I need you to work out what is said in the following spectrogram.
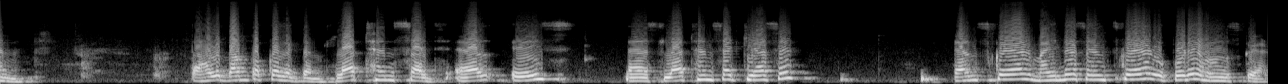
n তাহলে বাম পক্ষ লিখবেন left hand side L H S left hand side কি আছে n square minus n square উপরে হোল স্কয়ার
